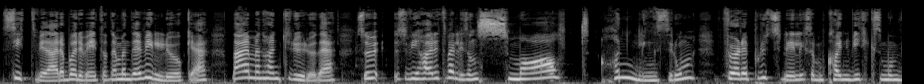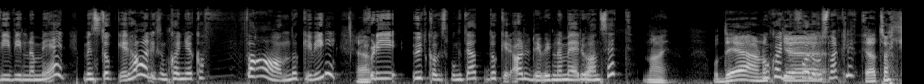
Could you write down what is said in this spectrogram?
Sitter vi der og bare vet at ja, men det vil du jo ikke. Nei, men han tror jo det. Så, så vi har et veldig sånn smalt handlingsrom før det plutselig liksom kan virke som om vi vil noe mer. Mens dere har liksom kan gjøre hva faen dere vil. Ja. Fordi utgangspunktet er at dere aldri vil noe mer uansett. Nei. Og det er nok Nå kan du få eh, lov å snakke litt. Ja, takk.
